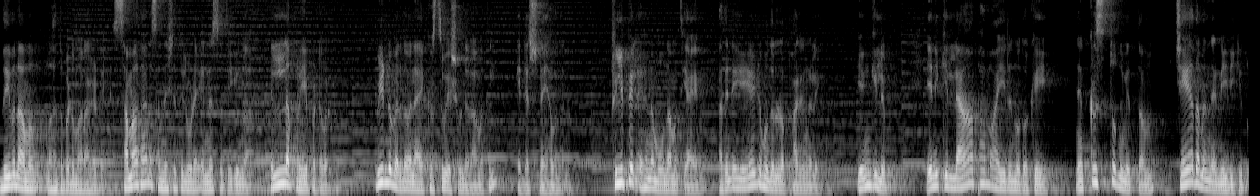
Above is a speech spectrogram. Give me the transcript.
ദൈവനാമം മഹത്വപ്പെടുമാറാകട്ടെ. സമാധാന സന്ദേശത്തിലൂടെ എന്നെ ശ്രദ്ധിക്കുന്ന എല്ലാ പ്രിയപ്പെട്ടവർക്കും വീണ്ടും വരുന്നവനായ ക്രിസ്തുവേശുവിന്റെ നാമത്തിൽ എന്റെ സ്നേഹവന്ദനം. ഫിലിപ്പിയൽ ലേഖനം മൂന്നാം അധ്യായം അതിന്റെ ഏഴ് മുതലുള്ള ഭാഗങ്ങളിൽ എങ്കിലും എനിക്ക് ലാഭമായിരുന്നതൊക്കെ ഞാൻ ക്രിസ്തു നിമിത്തം ഛേദമെന്ന് എണ്ണിയിരിക്കുന്നു.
